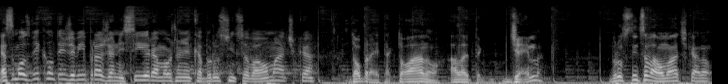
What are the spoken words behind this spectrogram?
Ja som bol zvyknutý, že vypražený sír a možno nejaká brusnicová omáčka. Dobre, tak to áno, ale tak džem? Brusnicová omáčka, no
